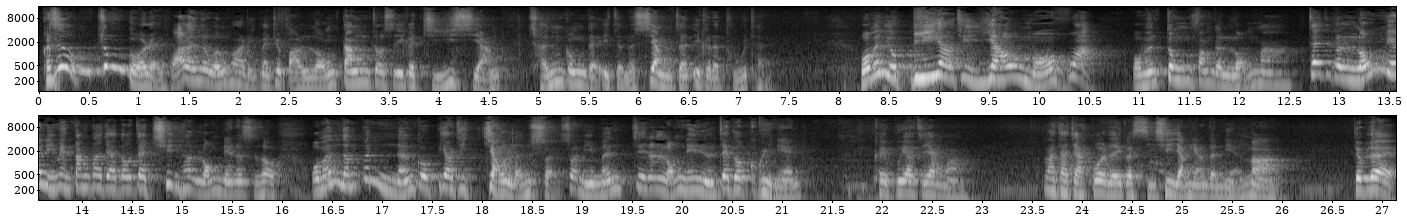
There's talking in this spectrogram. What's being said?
可是我们中国人、华人的文化里面，就把龙当做是一个吉祥、成功的一种的象征，一个的图腾。我们有必要去妖魔化我们东方的龙吗？在这个龙年里面，当大家都在庆贺龙年的时候，我们能不能够不要去浇冷水，说你们这个龙年、你们这个鬼年，可以不要这样吗？让大家过了一个喜气洋洋的年嘛，对不对？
